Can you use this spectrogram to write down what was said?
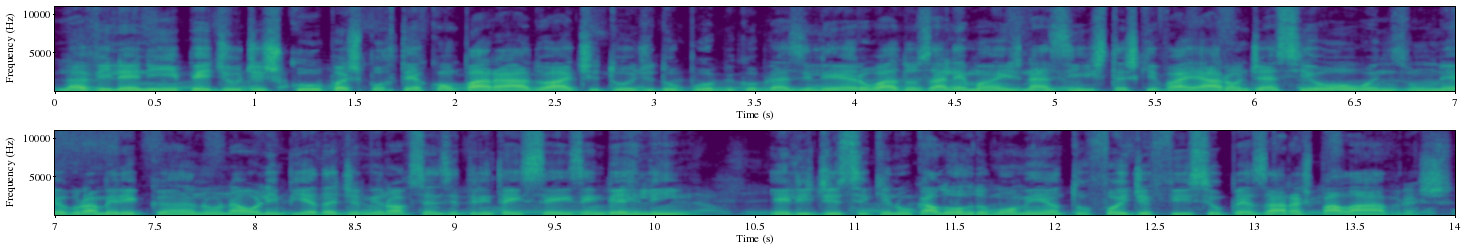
Lavillenie pediu desculpas por ter comparado a atitude do público brasileiro à dos alemães nazistas que vaiaram Jesse Owens, um negro americano, na Olimpíada de 1936 em Berlim. Ele disse que no calor do momento foi difícil pesar as palavras.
